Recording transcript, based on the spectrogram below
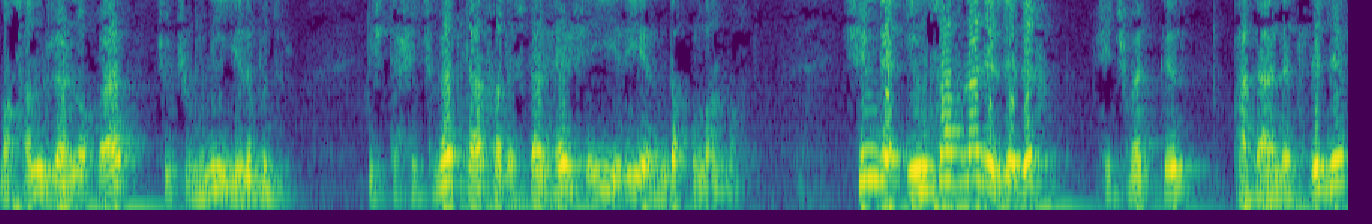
Masanın üzerine koyar. Çünkü bunun yeri budur. İşte hikmetle arkadaşlar her şeyi yeri yerinde kullanmaktır. Şimdi insaf nedir dedik? Hikmettir, adaletlidir,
